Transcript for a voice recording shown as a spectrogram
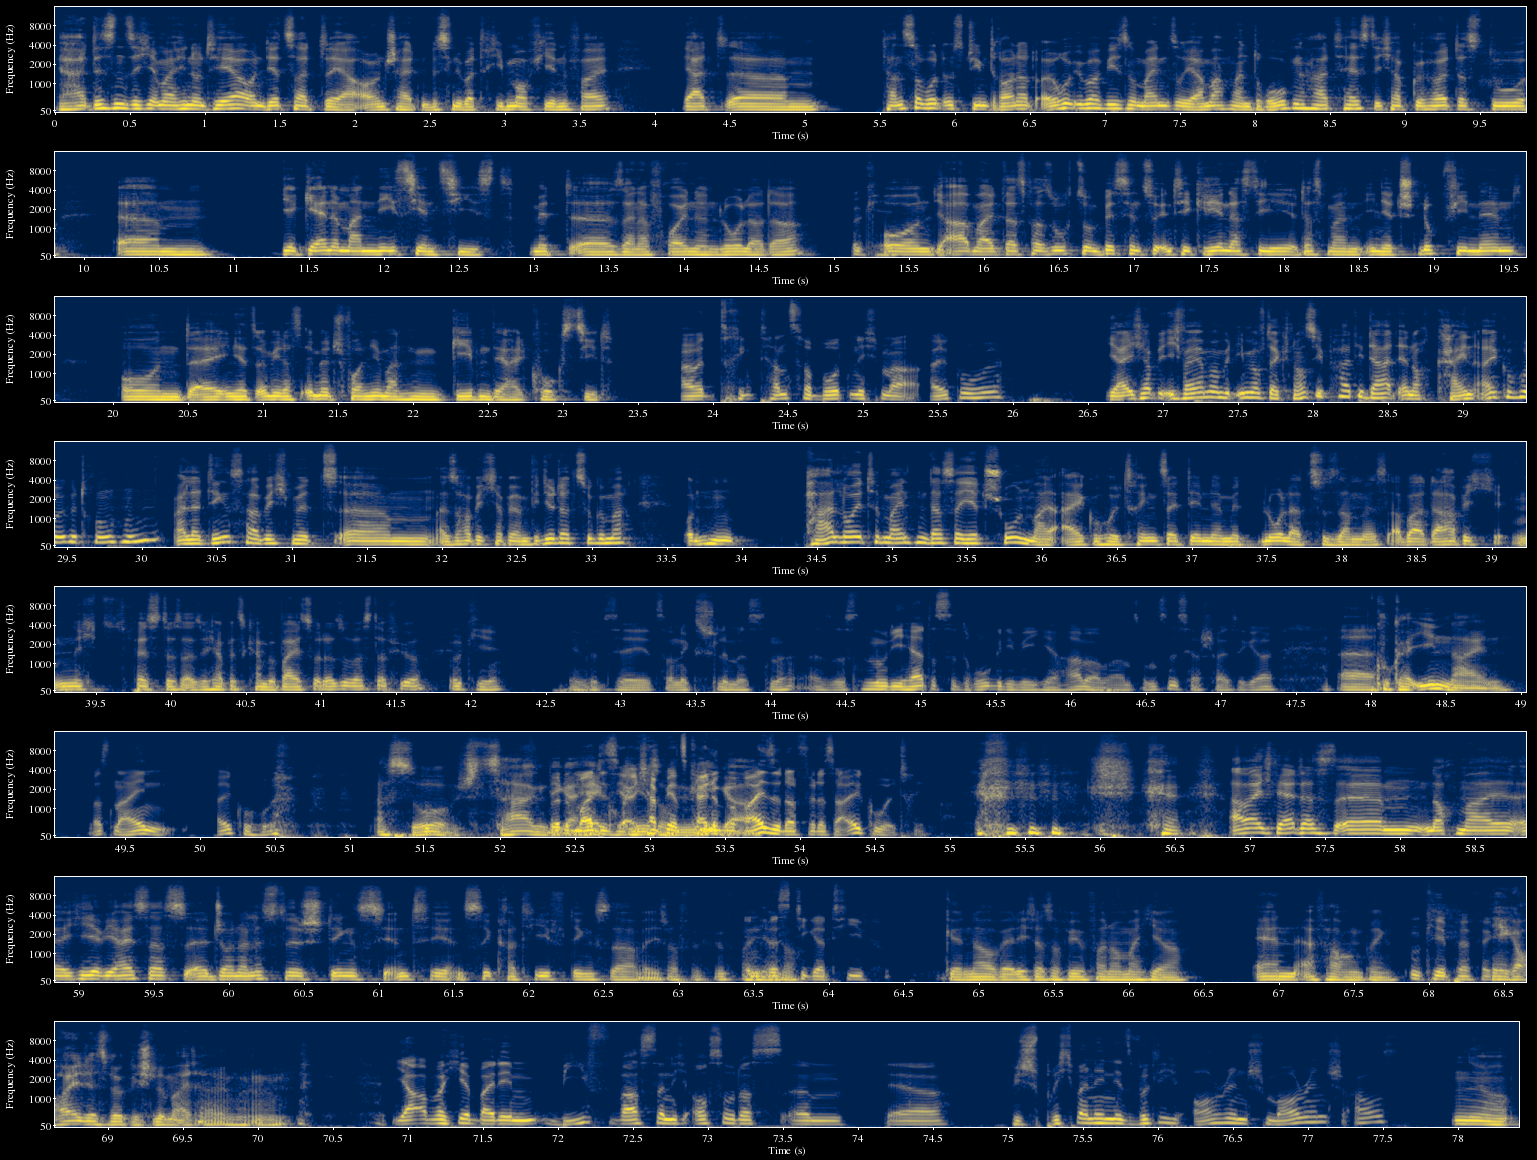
ja, dissen sich immer hin und her und jetzt hat der Orange halt ein bisschen übertrieben auf jeden Fall. Der hat, ähm, Tanzverbot im Stream 300 Euro überwiesen und meinte so, ja, mach mal einen Drogenhardtest. Ich habe gehört, dass du ähm, dir gerne mal ein Näschen ziehst mit äh, seiner Freundin Lola da. Okay. Und ja, haben halt das versucht so ein bisschen zu integrieren, dass die, dass man ihn jetzt Schnupfi nennt und äh, ihn jetzt irgendwie das Image von jemandem geben, der halt Koks zieht. Aber trinkt Tanzverbot nicht mal Alkohol? Ja, ich, hab, ich war ja mal mit ihm auf der Knossi-Party, da hat er noch kein Alkohol getrunken. Allerdings habe ich mit, ähm, also habe ich, ich habe ja ein Video dazu gemacht und ein paar Leute meinten, dass er jetzt schon mal Alkohol trinkt, seitdem der mit Lola zusammen ist. Aber da habe ich nichts Festes, also ich habe jetzt keinen Beweis oder sowas dafür. Okay. Ja gut, ist ja jetzt auch nichts Schlimmes, ne? Also ist nur die härteste Droge, die wir hier haben, aber ansonsten ist ja scheißegal. Äh, Kokain, nein. was? Nein, Alkohol. Ach so, sagen, Du Digga. meintest hey, ja, ich habe jetzt keine. Beweise dafür, dass er Alkohol trinkt. Aber ich werde das ähm, nochmal äh, hier, wie heißt das, äh, journalistisch Dings, inte- integrativ Dings da, werde ich auf jeden Fall hier noch, Investigativ. genau, werde ich das auf jeden Fall nochmal hier in Erfahrung bringen. Okay, perfekt. Digga, heute ist wirklich schlimm, Alter. Ja, aber hier bei dem Beef war es dann nicht auch so, dass ähm, der. Wie spricht man denn jetzt wirklich Orange Morange aus? Ja,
